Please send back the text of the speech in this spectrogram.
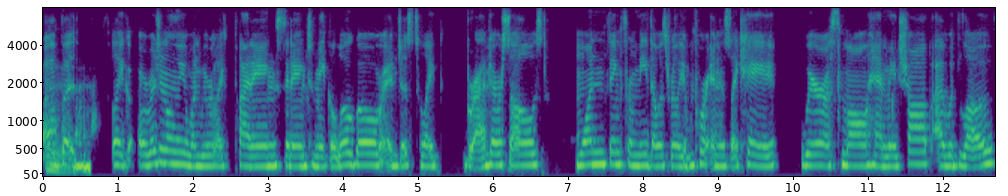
Uh, Mm. But like originally, when we were like planning, sitting to make a logo and just to like brand ourselves, one thing for me that was really important is like, hey, we're a small handmade shop. I would love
